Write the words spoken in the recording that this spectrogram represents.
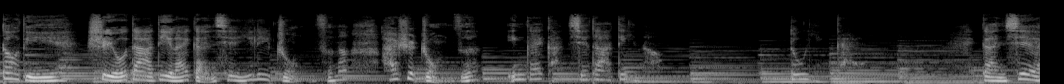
到底是由大地来感谢一粒种子呢，还是种子应该感谢大地呢？都应该。感谢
